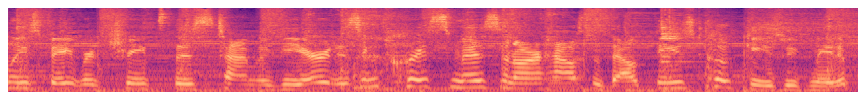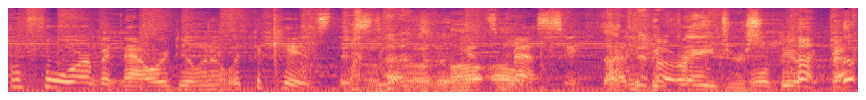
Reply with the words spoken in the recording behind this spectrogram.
family's favorite treats this time of year. It isn't Christmas in our house without these cookies. We've made it before, but now we're doing it with the kids this time. it's it gets messy. That could be dangerous. We'll be right back.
